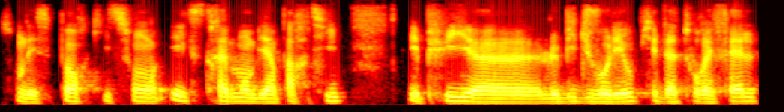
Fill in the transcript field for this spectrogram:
Ce sont des sports qui sont extrêmement bien partis. Et puis euh, le beach volley au pied de la Tour Eiffel,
